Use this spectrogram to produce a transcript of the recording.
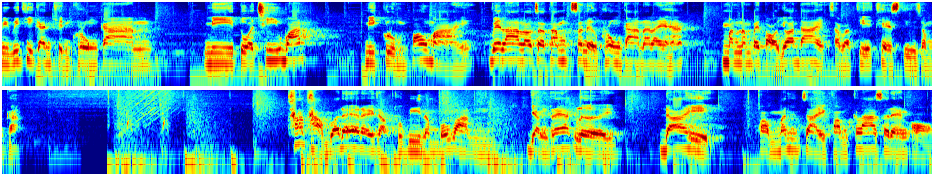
มีวิธีการเขียนโครงการ มีตัวชี้วัด มีกลุ่มเป้าหมาย เวลาเราจะนำเสนอโครงการอะไรฮะ มันนำไปต่อยอดได้สำหรับ TSK Steel จำกัด ถ้าถามว่าได้อะไรจาก To be number one อย่างแรกเลย ได้ความมั่นใจความกล้าแสดงออก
